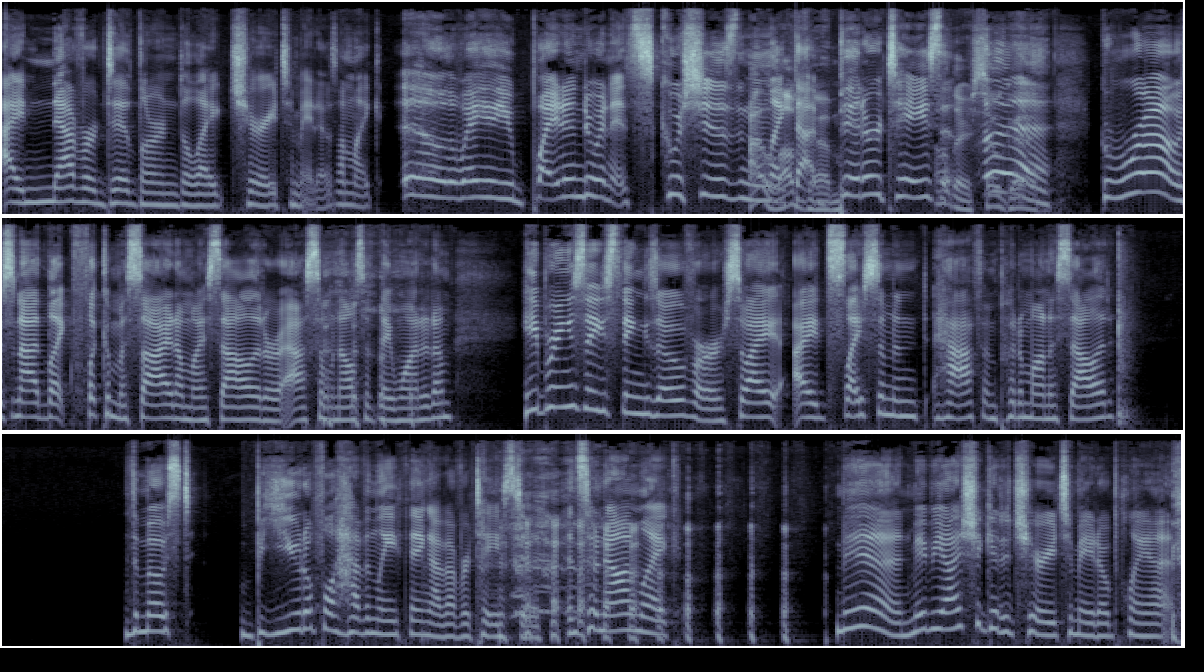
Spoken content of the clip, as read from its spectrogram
I never did learn to like cherry tomatoes. I'm like, oh, the way you bite into it and it squishes and I like that them. bitter taste. Oh, they're so Ugh, good. Gross. And I'd like flick them aside on my salad or ask someone else if they wanted them. He brings these things over. So I, I'd slice them in half and put them on a salad. The most beautiful heavenly thing I've ever tasted. And so now I'm like, man, maybe I should get a cherry tomato plant.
